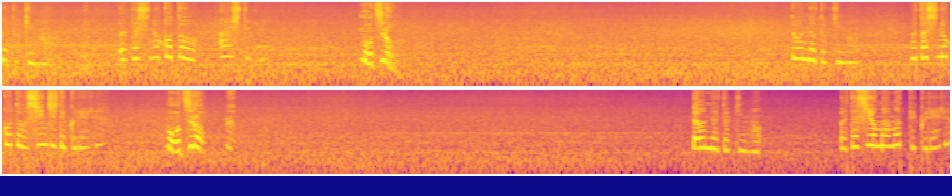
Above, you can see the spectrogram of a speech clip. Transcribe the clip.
どんな時も私のことを愛してる？もちろん。どんな時も私のことを信じてくれる？もちろん。どんな時も私を守ってくれる？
